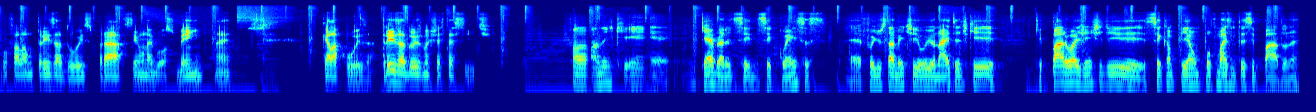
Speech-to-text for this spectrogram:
Vou falar um 3 a 2 para ser um negócio bem, né? Aquela coisa. 3 a 2 Manchester City. Falando em, que, em quebra de, sequências, é, foi justamente o United que, que parou a gente de ser campeão um pouco mais antecipado, né?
